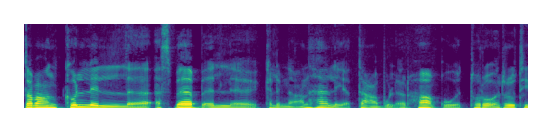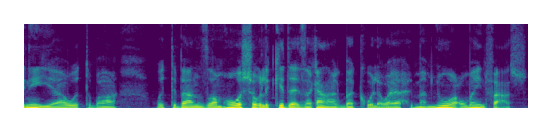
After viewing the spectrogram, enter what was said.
طبعا كل الأسباب اللي اتكلمنا عنها اللي هي التعب والإرهاق والطرق الروتينية واتباع واتباع نظام هو الشغل كده إذا كان عاجبك ولوائح الممنوع وما ينفعش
